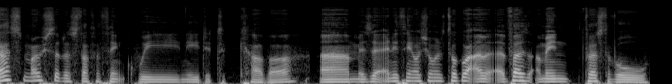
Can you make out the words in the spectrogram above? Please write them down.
that's most of the stuff I think we needed to cover. Um, is there anything else you want to talk about? Um, first, I mean, first of all,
